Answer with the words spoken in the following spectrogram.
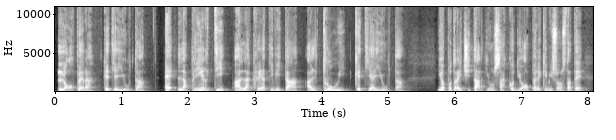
l'opera che ti aiuta, è l'aprirti alla creatività altrui che ti aiuta. Io potrei citarti un sacco di opere che mi sono state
